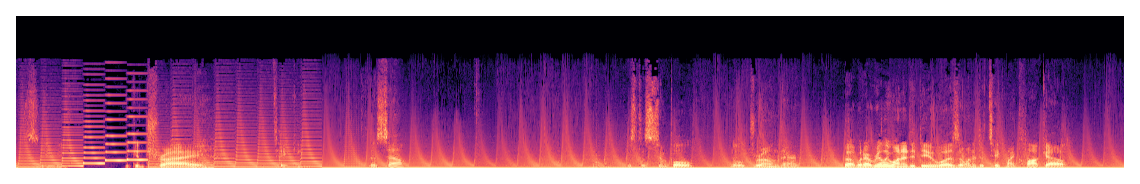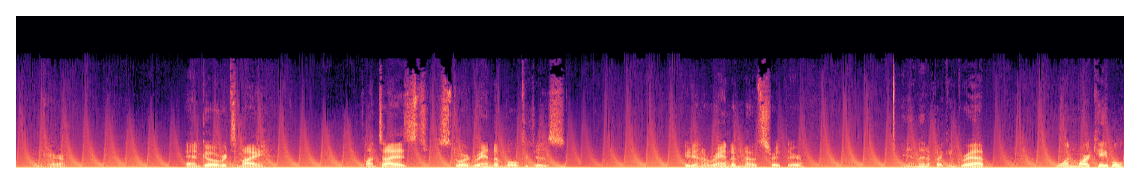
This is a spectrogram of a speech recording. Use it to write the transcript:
let's see, we can try taking this out. Just a simple little drone there. But what I really wanted to do was I wanted to take my clock out from here and go over to my quantized stored random voltages. Put in the random notes right there. And then if I can grab one more cable,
